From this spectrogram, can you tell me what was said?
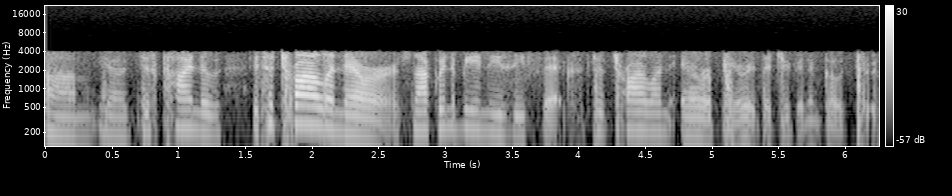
um, you know, just kind of it's a trial and error. It's not going to be an easy fix. It's a trial and error period that you're going to go through.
